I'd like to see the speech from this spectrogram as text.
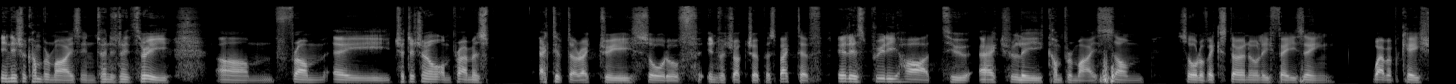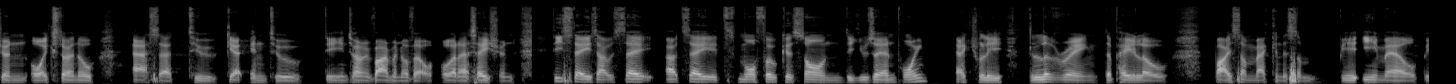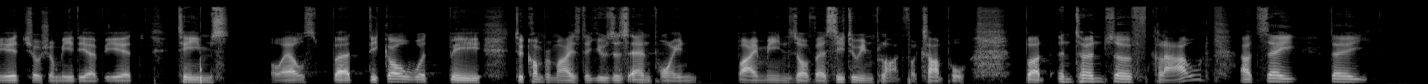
initial compromise in 2023, um, from a traditional on-premise Active Directory sort of infrastructure perspective, it is pretty hard to actually compromise some sort of externally facing web application or external asset to get into the internal environment of an organization. These days, I would say I would say it's more focused on the user endpoint actually delivering the payload by some mechanism, be it email, be it social media, be it Teams or else. But the goal would be to compromise the user's endpoint by means of a C2 implant, for example. But in terms of cloud, I'd say the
